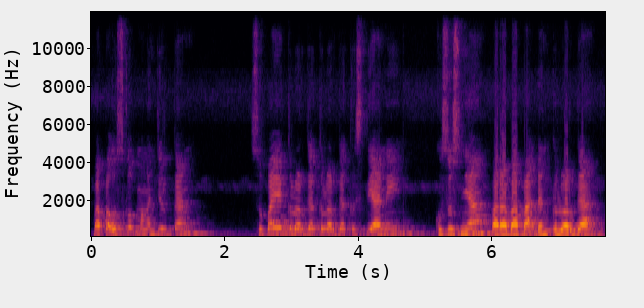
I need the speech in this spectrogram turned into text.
Bapak Uskup menganjurkan supaya keluarga-keluarga Kristiani khususnya para bapak dan keluarga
